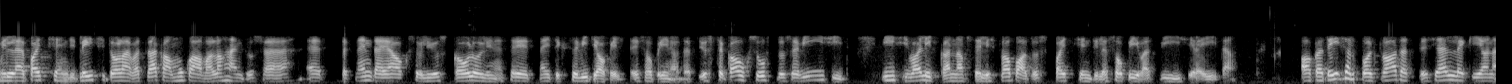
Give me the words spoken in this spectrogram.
mille patsiendid leidsid olevat väga mugava lahenduse, et, et nende jaoks oli just ka oluline see, et näiteks see videopilt ei sobinud, et just see kaugsuhtluse viisid, viisi valik annab sellist vabadust patsiendile sobivat viisi leida aga teiselt poolt vaadates jällegi on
